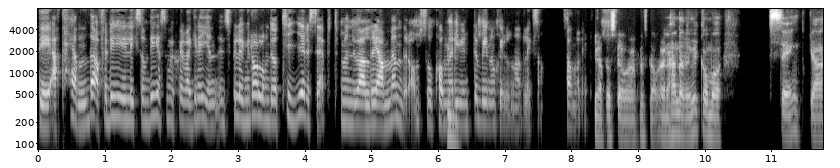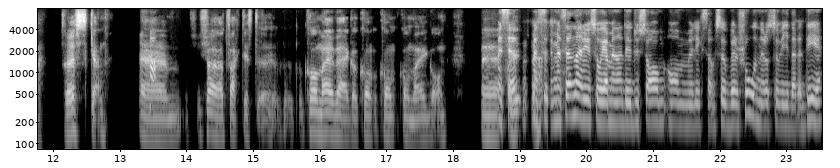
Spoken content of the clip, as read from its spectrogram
det att hända. För det är liksom det som är själva grejen. Det spelar ingen roll om du har tio recept men du aldrig använder dem så kommer mm. det ju inte bli någon skillnad liksom. Sannolikt. Jag förstår, jag förstår. Det handlar mycket om att sänka tröskeln. Ja. Eh, för att faktiskt eh, komma iväg och kom, kom, komma igång. Eh, men sen, men, men sen är det ju så, jag menar det du sa om, om liksom subventioner och så vidare, det,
